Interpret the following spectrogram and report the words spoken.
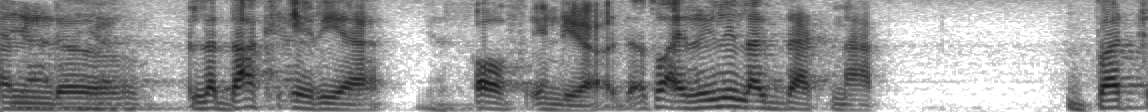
and Yeah, uh, ladakh area Yes. of india. That's why i really liked that map. But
